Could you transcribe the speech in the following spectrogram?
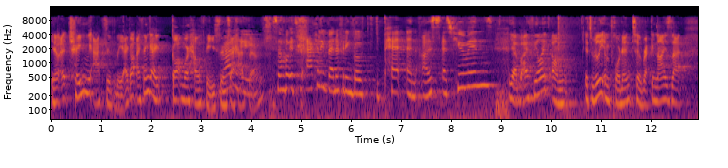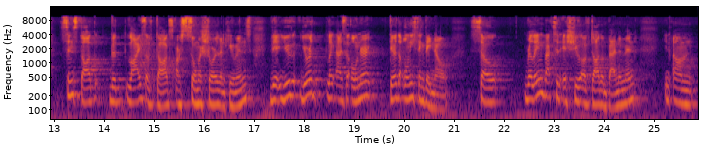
you know it trained me actively. I got I think I got more healthy since I had them. So it's actually benefiting both the pet and us as humans. Yeah, but I feel like um, it's really important to recognize that since dog, the lives of dogs are so much shorter than humans, that you, you're like as the owner, they're the only thing they know. So relating back to the issue of dog abandonment, um,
